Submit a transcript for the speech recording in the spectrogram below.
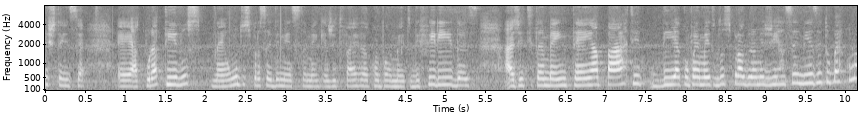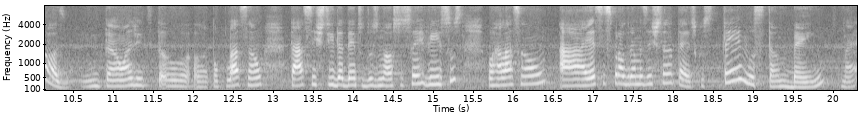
assistência é, a curativos, né? um dos procedimentos também que a gente faz é acompanhamento de feridas. A gente também tem a parte de acompanhamento dos programas de rancenismo e tuberculose. Então, a, gente, a população está assistida dentro dos nossos serviços com relação a esses programas estratégicos. Temos também né,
